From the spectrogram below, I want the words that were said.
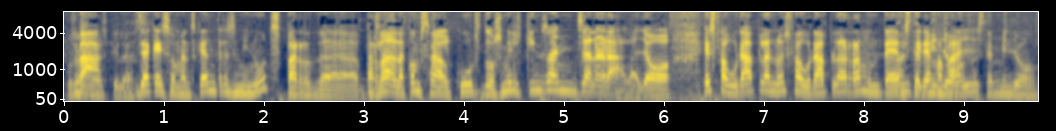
posant-se Va, les piles. ja que hi som, ens queden 3 minuts per de, parlar de com serà el curs 2015 en general. Allò, és favorable, no és favorable, remuntem, estem tirem millor, avall... Estem millor,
